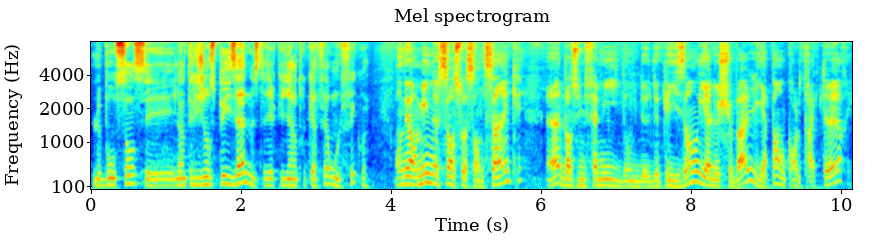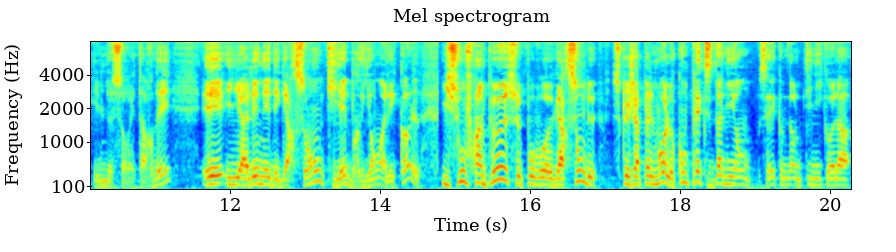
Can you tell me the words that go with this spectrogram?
le bon sens et l'intelligence paysanne, c'est-à-dire qu'il y a un truc à faire, on le fait quoi. On est en 1965, hein, dans une famille donc de, paysans. Il y a le cheval, il n'y a pas encore le tracteur, il ne saurait tarder. Et il y a l'aîné des garçons qui est brillant à l'école. Il souffre un peu, ce pauvre garçon, de ce que j'appelle moi le complexe d'Agnan. Vous savez, comme dans le petit Nicolas.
